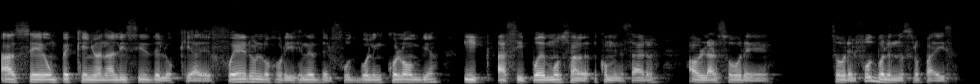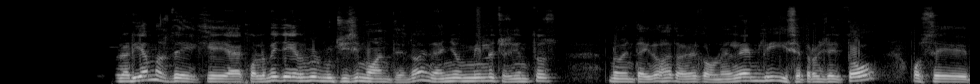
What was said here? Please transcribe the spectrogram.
hace un pequeño análisis de lo que fueron los orígenes del fútbol en Colombia y así podemos comenzar a hablar sobre, sobre el fútbol en nuestro país. Hablaríamos de que a Colombia llega el fútbol muchísimo antes, ¿no? En el año 1892 a través del coronel Emily y se proyectó o se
